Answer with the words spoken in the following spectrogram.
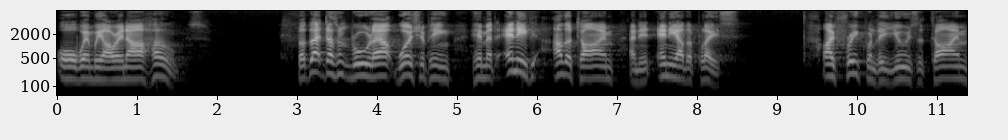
or when we are in our homes. But that doesn't rule out worshipping him at any other time and in any other place. I frequently use the time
